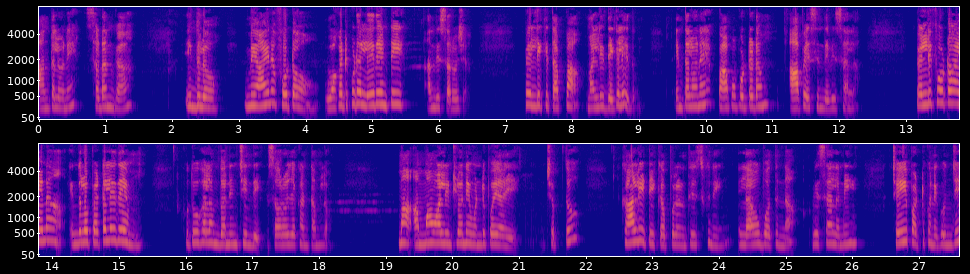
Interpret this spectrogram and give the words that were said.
అంతలోనే సడన్గా ఇందులో మీ ఆయన ఫోటో ఒకటి కూడా లేదేంటి? అంది సరోజ. పెళ్ళికి తప్ప మళ్ళీ దిగలేదు. ఇంతలోనే పాప పుట్టడం ఆపేసింది విశాల. పెళ్ళి ఫోటో అయినా ఇందులో పెట్టలేదేం? కుతూహలం ధ్వనించింది సరోజ కంఠంలో. మా అమ్మ వాళ్ళ ఇంట్లోనే ఉండిపోయాయి చెప్తూ ఖాళీ టీ కప్పులను తీసుకుని లేవబోతున్న విశాలని చేయి పట్టుకుని గుంజి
